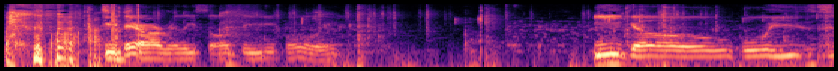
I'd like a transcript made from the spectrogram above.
Dude, they are really salty. Holy. Ego, boys.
